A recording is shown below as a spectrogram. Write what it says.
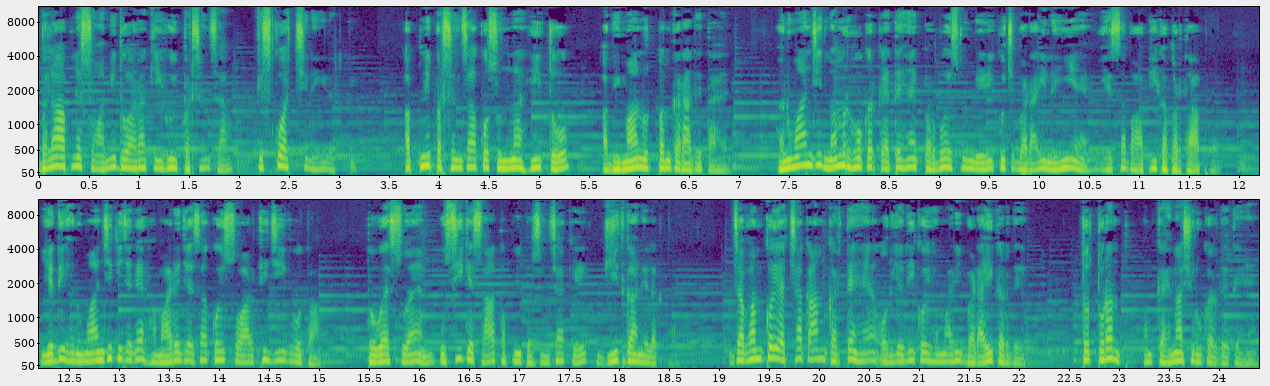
भला अपने स्वामी द्वारा की हुई प्रशंसा किसको अच्छी नहीं लगती? अपनी प्रशंसा को सुनना ही तो अभिमान उत्पन्न करा देता है। हनुमान जी नम्र होकर कहते हैं, प्रभु, इसमें मेरी कुछ बड़ाई नहीं है, ये सब आप ही का प्रताप है। यदि हनुमान जी की जगह हमारे जैसा कोई स्वार्थी जीव होता तो वह स्वयं उसी के साथ अपनी प्रशंसा के गीत गाने लगता। जब हम कोई अच्छा काम करते हैं और यदि कोई हमारी बड़ाई कर दे तो तुरंत हम कहना शुरू कर देते हैं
